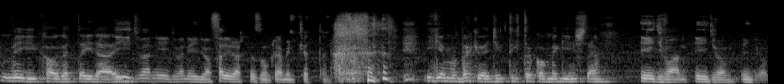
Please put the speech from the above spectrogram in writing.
végighallgatta idáig. Így van, így van, így van. Feliratkozunk rá mindketten. Igen, mert bekövetjük TikTokon meg Instán. így van, így van, így van.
